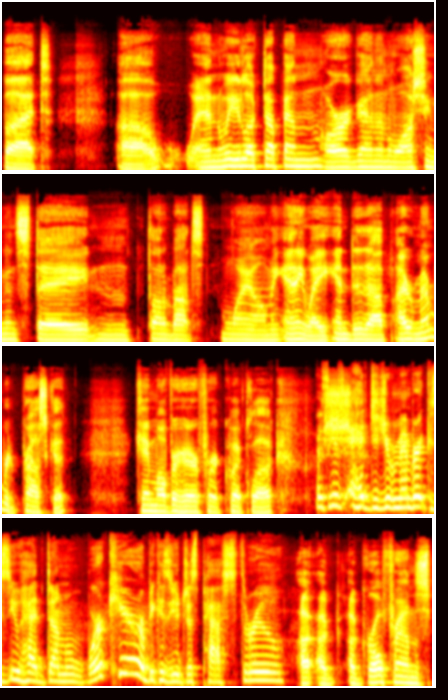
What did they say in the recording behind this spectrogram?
but uh, and we looked up in Oregon and Washington State and thought about Wyoming. Anyway, ended up, I remembered Prescott, came over here for a quick look. Did you remember it because you had done work here or because you just passed through? A, a, a girlfriend's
